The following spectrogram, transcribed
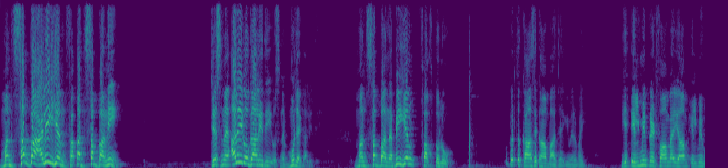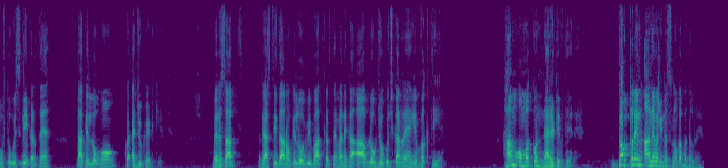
من سب علی فقط سبا نہیں جس نے علی کو گالی دی، اس نے مجھے گالی دی۔ من سبا نبی فخت پھر تو کہاں سے کہاں بات جائے گی میرے بھائی؟ یہ علمی پلیٹ فارم ہے، یہاں ہم علمی گفتگو اس لیے کرتے ہیں تاکہ لوگوں کو ایجوکیٹ کیا جائے۔ میرے ساتھ ریاستی اداروں کے لوگ بھی بات کرتے ہیں۔ میں نے کہا آپ لوگ جو کچھ کر رہے ہیں، یہ وقتی ہے۔ ہم امت کو نیریٹو دے رہے ہیں۔ ڈاکٹرن آنے والی نسلوں کا بدل رہے ہیں۔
